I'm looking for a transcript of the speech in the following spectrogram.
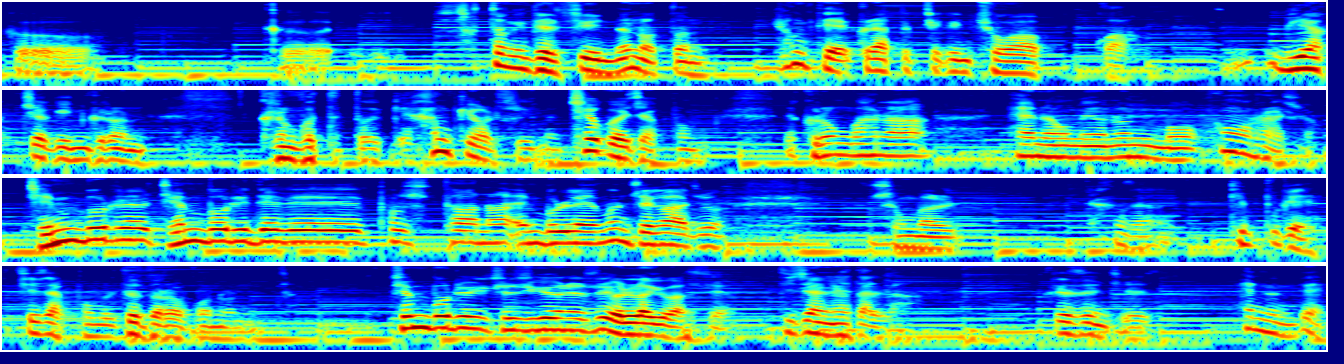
그, 그 소통이 될 수 있는 어떤 형태의 그래픽적인 조합과 미학적인 그런 그런 것도 이렇게 함께 할 수 있는 최고의 작품 그런 거 하나 해놓으면은 뭐 황홀하죠. 잼버리 잼버리 대회 포스터나 엠블렘은 제가 아주 정말 항상 기쁘게 제 작품을 되돌아보는 잼버리 조직위원회에서 연락이 왔어요. 디자인 해달라. 그래서 이제 했는데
